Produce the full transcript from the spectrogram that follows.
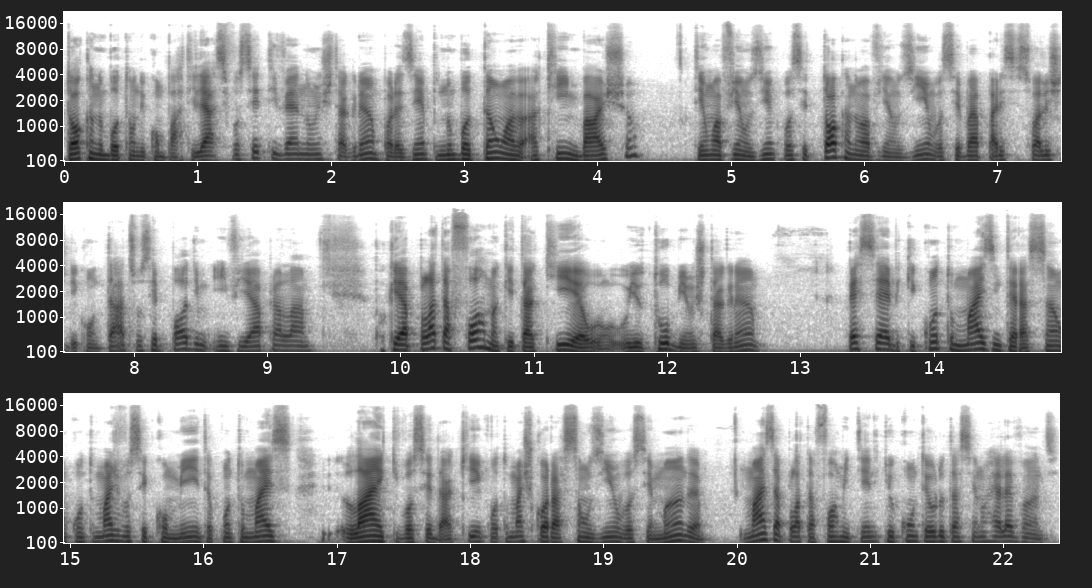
Toca no botão de compartilhar. Se você tiver no Instagram, por exemplo, no botão aqui embaixo tem um aviãozinho que você toca no aviãozinho, você vai aparecer sua lista de contatos, você pode enviar para lá. Porque a plataforma que está aqui, é o YouTube, o Instagram, percebe que quanto mais interação, quanto mais você comenta, quanto mais like você dá aqui, quanto mais coraçãozinho você manda, mais a plataforma entende que o conteúdo está sendo relevante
